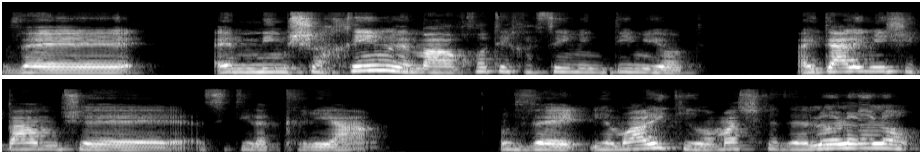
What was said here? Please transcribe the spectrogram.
והם נמשכים למערכות יחסים אינטימיות. הייתה לי מישהי פעם שעשיתי לה קריאה, והיא אמרה לי כאילו ממש כזה, לא, לא, לא,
